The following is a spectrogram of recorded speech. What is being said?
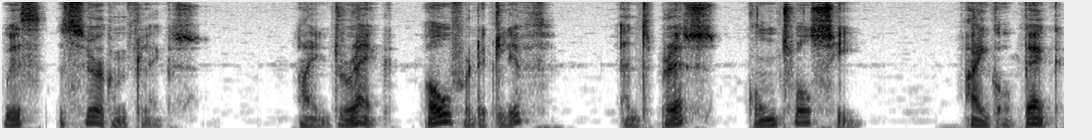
with a circumflex. I drag over the glyph and press Ctrl C. I go back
